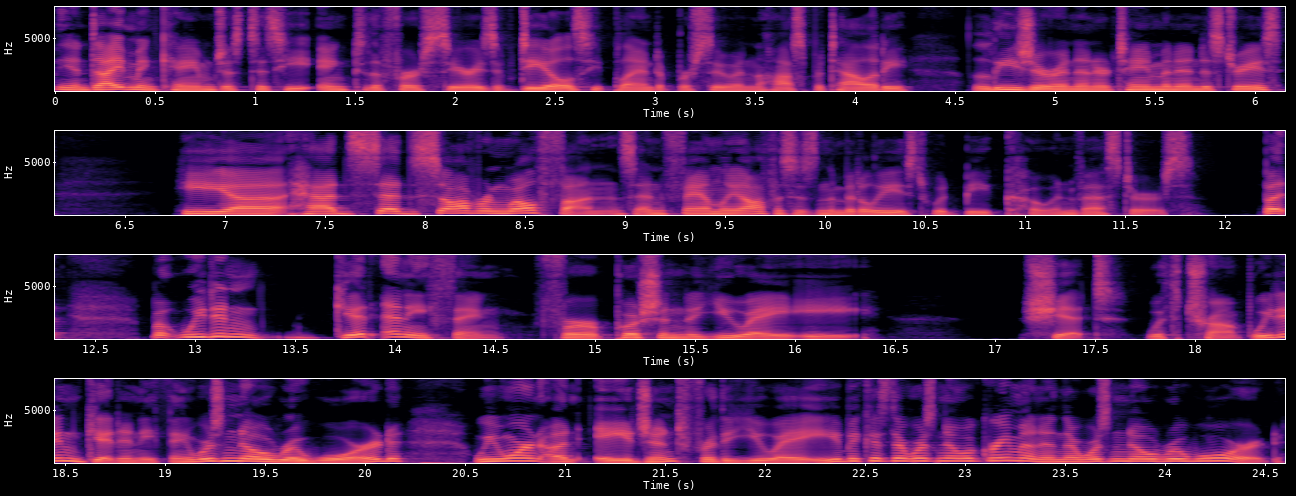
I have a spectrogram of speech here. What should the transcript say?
The indictment came just as he inked the first series of deals he planned to pursue in the hospitality, leisure, and entertainment industries. He uh, had said sovereign wealth funds and family offices in the Middle East would be co-investors. But but we didn't get anything for pushing the UAE shit with Trump. We didn't get anything. There was no reward. We weren't an agent for the UAE because there was no agreement and there was no reward.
